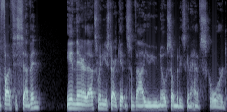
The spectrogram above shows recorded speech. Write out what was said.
five to seven. In there, that's when you start getting some value. You know somebody's going to have scored.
